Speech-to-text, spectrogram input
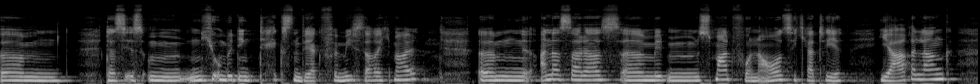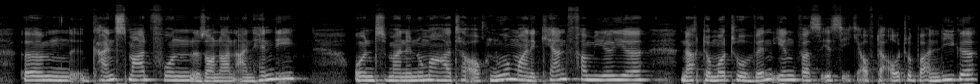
Ähm, das ist um, nicht unbedingt Hexenwerk für mich, sage ich mal. Ähm, anders sah das äh, mit dem Smartphone aus. Ich hatte jahrelang ähm, kein Smartphone, sondern ein Handy. Und meine Nummer hatte auch nur meine Kernfamilie nach dem Motto, wenn irgendwas ist, ich auf der Autobahn liege,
